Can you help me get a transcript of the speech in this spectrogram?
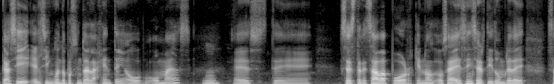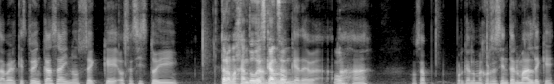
casi el 50% de la gente o, más, ¿Mm? este, se estresaba porque no, o sea, esa incertidumbre de saber que estoy en casa y no sé qué, o sea, si estoy trabajando, descansando. Oh. Ajá. O sea, porque a lo mejor se sienten mal de que,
